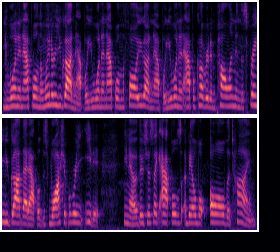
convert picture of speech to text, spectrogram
you want an apple in the winter, you got an apple. You want an apple in the fall, you got an apple. You want an apple covered in pollen in the spring, you got that apple. Just wash it before you eat it. You know, there's just like apples available all the time.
